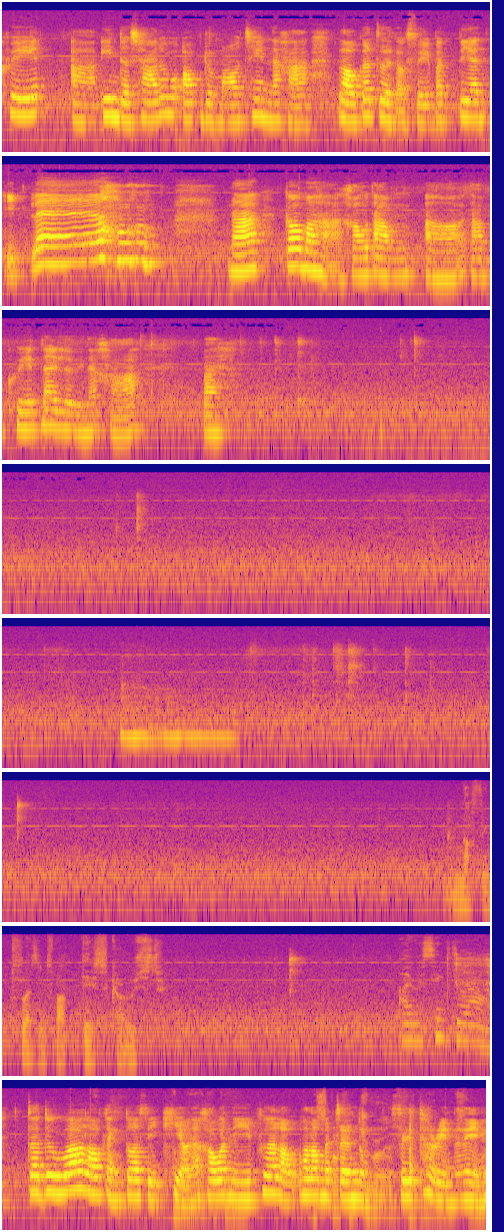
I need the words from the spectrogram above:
เควสอ่า in the shadow of the mountain นะคะ เราก็เจอกับเซบาสเตียนอีกแล้วนะ ก็มาหาเขาตามตามเควสได้เลยนะคะ ไป pleasant about this coast. I received your owl. จะดูว่าเราแต่งตัวสีเขียวนะคะ วันนี้เพื่อเราเพราะเรามาเจอหนุ่มสลิทเทอรินนั่นเอง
